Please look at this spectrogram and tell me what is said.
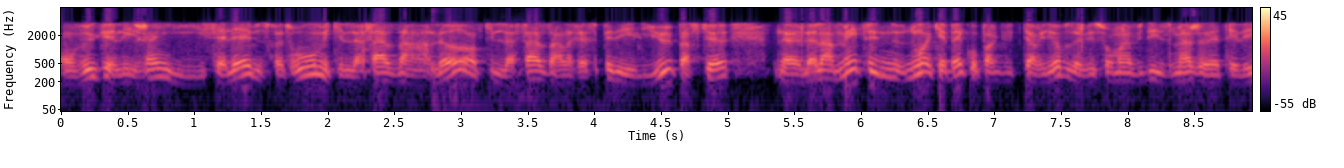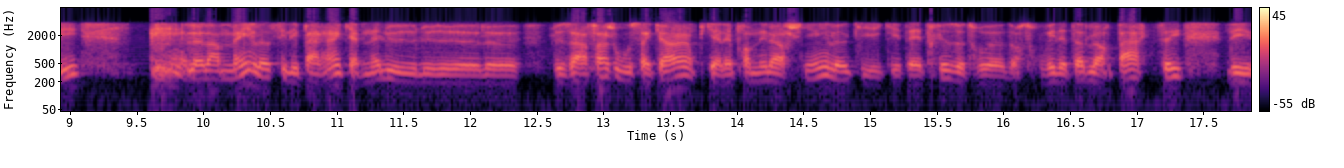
on veut que les gens ils célèbrent, ils se retrouvent, mais qu'ils le fassent dans l'ordre, qu'ils le fassent dans le respect des lieux, parce que euh, le lendemain, tu nous à Québec, au Parc Victoria, vous avez sûrement vu des images de la télé. le lendemain, là, c'est les parents qui amenaient le, le, le- les enfants jouer au soccer, puis qui allaient promener leurs chiens, là, qui, étaient tristes de, trou- de retrouver l'état de leur parc. Tu sais,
